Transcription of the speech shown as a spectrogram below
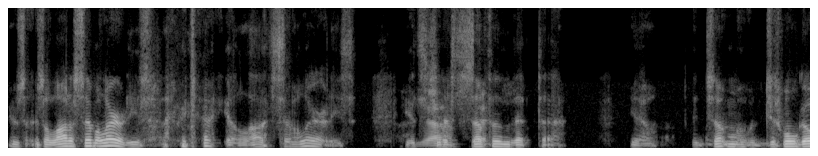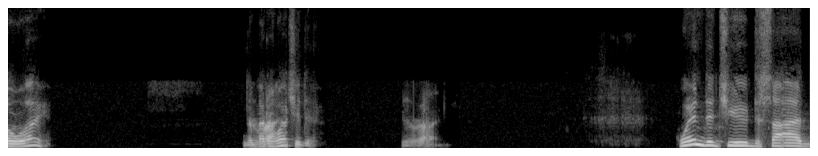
there's there's a lot of similarities. Let me tell you, a lot of similarities. It's Yeah. just something that uh, you know, it's something just won't go away, no You're matter right. what you do. You're right. When did you decide?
